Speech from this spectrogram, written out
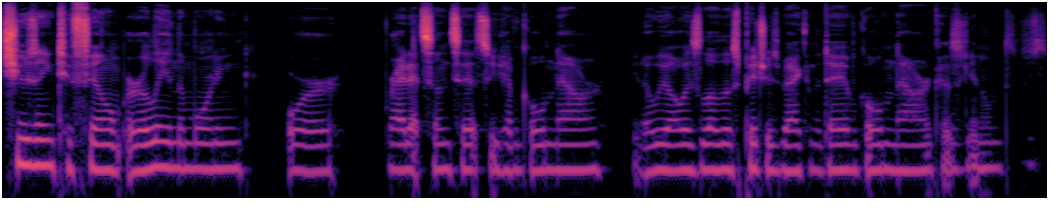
choosing to film early in the morning or right at sunset, so you have golden hour. You know, we always love those pictures back in the day of golden hour because you know just-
